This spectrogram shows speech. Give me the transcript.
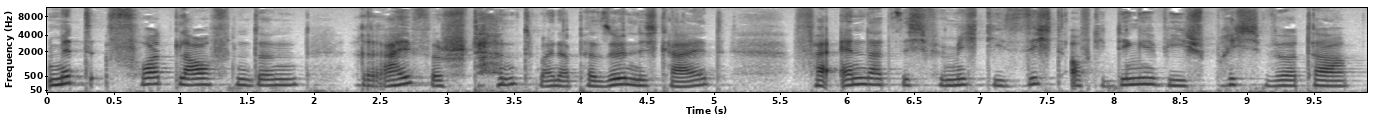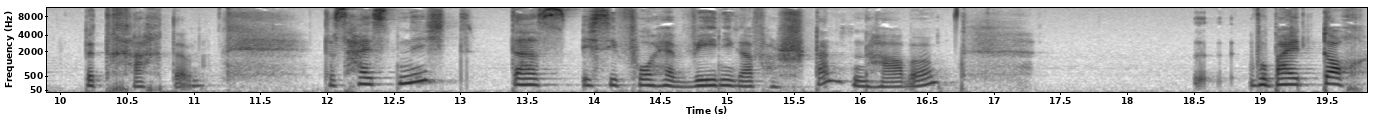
mit fortlaufenden Reifestand meiner Persönlichkeit verändert sich für mich die Sicht auf die Dinge, wie Sprichwörter betrachte. Das heißt nicht, dass ich sie vorher weniger verstanden habe, wobei doch,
